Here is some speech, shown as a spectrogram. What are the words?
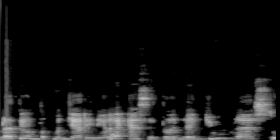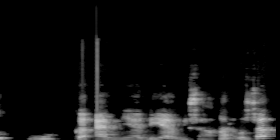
berarti untuk mencari nilai S itu adalah jumlah suku ke N-nya dia. Misalkan U1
